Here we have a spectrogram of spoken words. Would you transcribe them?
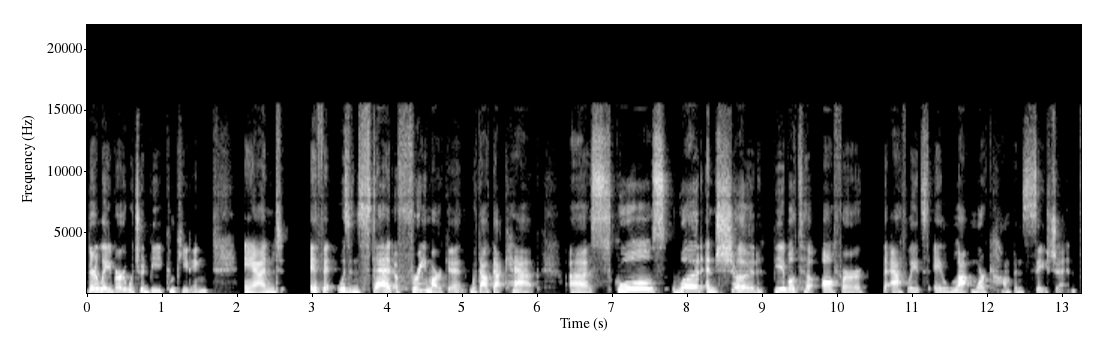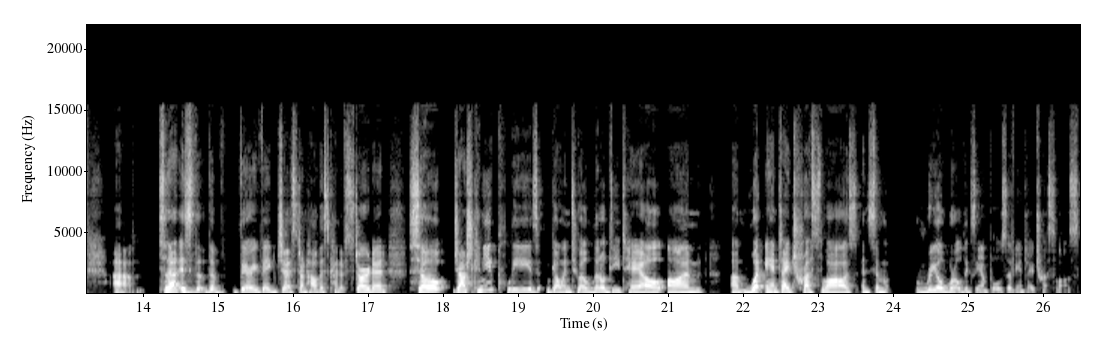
their labor, which would be competing. And if it was instead a free market without that cap, uh, schools would and should be able to offer the athletes a lot more compensation. Um, so that is the, the very vague gist on how this kind of started. So, Josh, can you please go into a little detail on um, what antitrust laws and some real world examples of antitrust laws.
